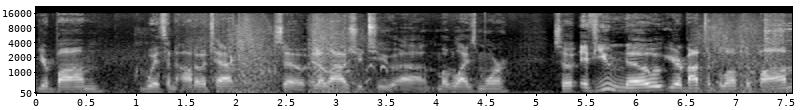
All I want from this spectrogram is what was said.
your bomb with an auto attack. So it allows you to uh, mobilize more. So if you know you're about to blow up the bomb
